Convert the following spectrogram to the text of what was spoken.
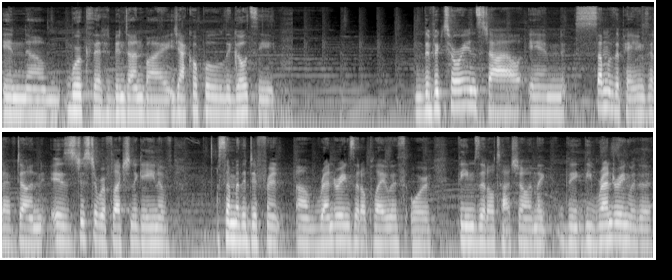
in um, work that had been done by Jacopo Ligozzi. The Victorian style in some of the paintings that I've done is just a reflection again of some of the different um, renderings that I'll play with or themes that I'll touch on. Like the, the rendering or the,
